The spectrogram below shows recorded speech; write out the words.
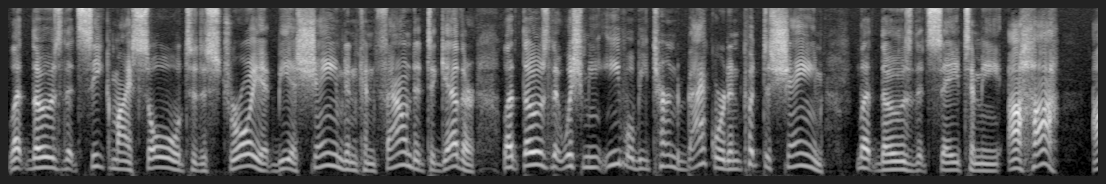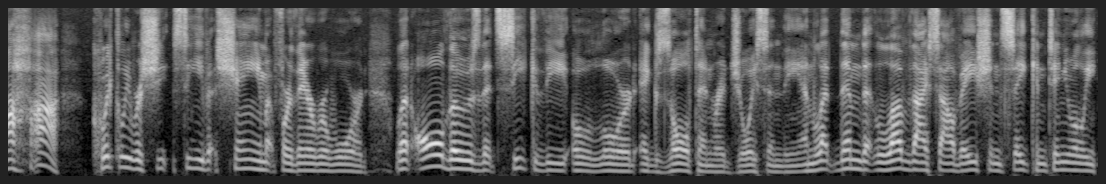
Let those that seek my soul to destroy it be ashamed and confounded together. Let those that wish me evil be turned backward and put to shame. Let those that say to me, Aha, aha, quickly receive shame for their reward. Let all those that seek thee, O Lord, exult and rejoice in thee. And let them that love thy salvation say continually,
